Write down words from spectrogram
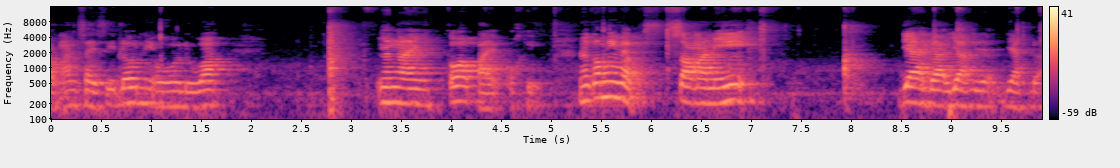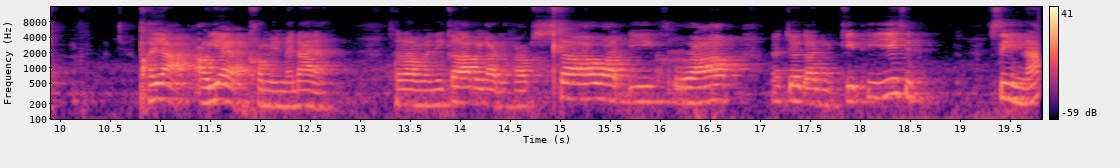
สองอันใส่ซีโร่นีโอหรือว่า ยังไงก็ว่าไป โอเค แล้วก็มีแบบสองอันนี้ แยกด้วยแยกด้วยแยกด้วยถ้าอยากเอาแยกคอมเมนต์มาได้นะสำหรับวันนี้ก็ลาไปก่อนนะครับ สวัสดีครับ ล้วเจอกันคลิปที่ยี่สิบสี่นะ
